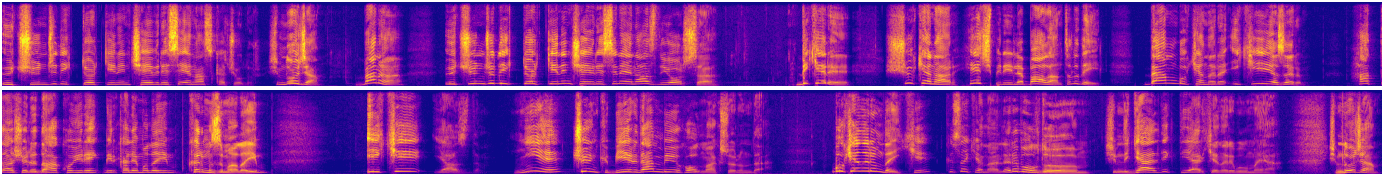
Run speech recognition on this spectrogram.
üçüncü dikdörtgenin çevresi en az kaç olur? Şimdi hocam bana üçüncü dikdörtgenin çevresini en az diyorsa bir kere şu kenar hiçbiriyle bağlantılı değil. Ben bu kenara 2'yi yazarım. Hatta şöyle daha koyu renk bir kalem alayım, kırmızımı alayım. 2 yazdım. Niye? Çünkü birden büyük olmak zorunda. Bu kenarım da 2. Kısa kenarları buldum. Şimdi geldik diğer kenarı bulmaya. Şimdi hocam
